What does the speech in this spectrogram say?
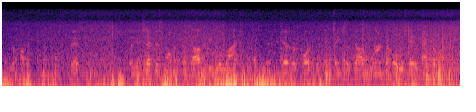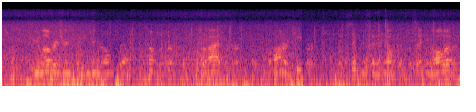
of your heart. Chris, will you accept this woman from God to be your wife, to live together according to the dictates of God's word, the holy state of matrimony? Will you love her as, your, as you do your own self, comfort her, provide for her, honor and keep her in sickness and in health, and forsaking all others,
